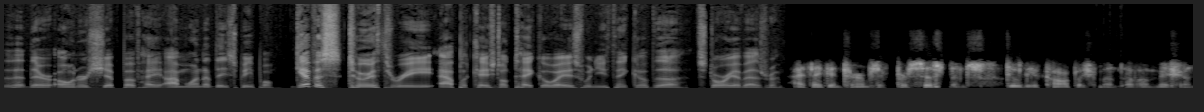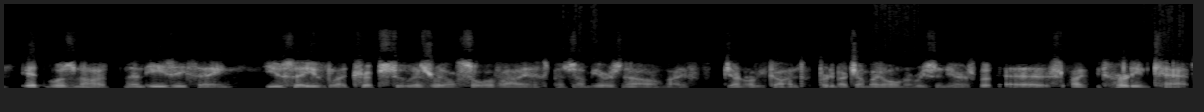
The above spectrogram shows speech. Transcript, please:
that their ownership of, hey, I'm one of these people. Give us two or three applicational takeaways when you think of the story of Ezra. I think in terms of persistence to the accomplishment of a mission, it was not an easy thing. You say you've led trips to Israel, so have I. It's been some years now. I've generally gone pretty much on my own in recent years, but uh, it's like herding cats,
